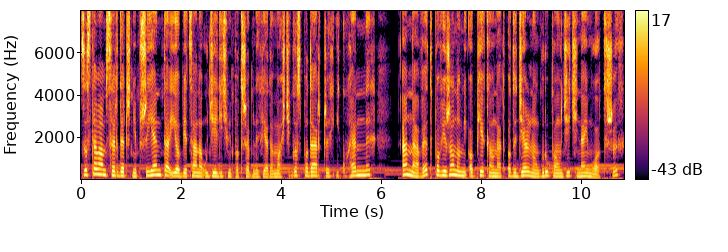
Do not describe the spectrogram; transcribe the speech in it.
Zostałam serdecznie przyjęta i obiecano udzielić mi potrzebnych wiadomości gospodarczych i kuchennych, a nawet powierzono mi opiekę nad oddzielną grupą dzieci najmłodszych,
